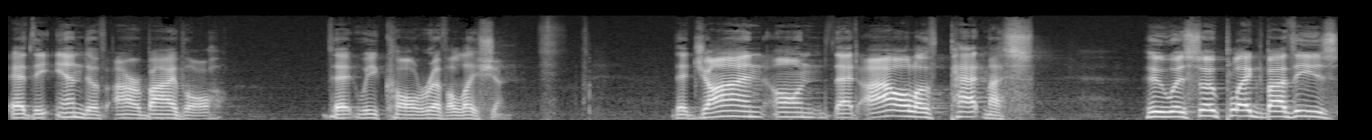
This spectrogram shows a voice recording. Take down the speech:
at the end of our Bible that we call Revelation. That John, on that Isle of Patmos, who was so plagued by these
